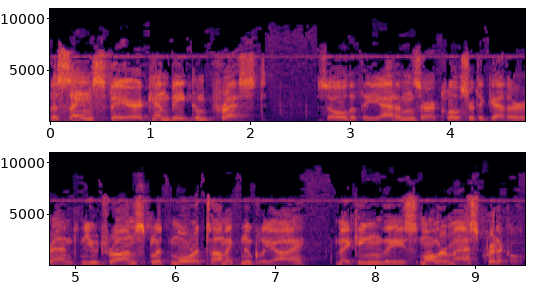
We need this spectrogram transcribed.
The same sphere can be compressed so that the atoms are closer together and neutrons split more atomic nuclei making the smaller mass critical.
